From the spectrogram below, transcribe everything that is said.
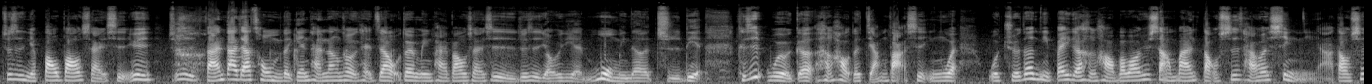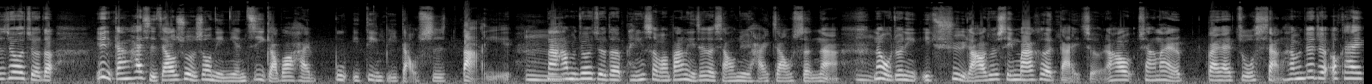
就是你的包包实在是，因为就是反正大家从我们的言谈当中也可以知道，我对名牌包实在是就是有一点莫名的执念。可是我有一个很好的讲法，是因为我觉得你背一个很好的包包去上班，导师才会信你啊，导师就会觉得。因为你刚开始教书的时候，你年纪搞不好还不一定比导师大耶，嗯，那他们就会觉得凭什么帮你这个小女孩招生啊？那我觉得你一去，然后就星巴克带着，然后香奈儿摆在桌上，他们就觉得 OK，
